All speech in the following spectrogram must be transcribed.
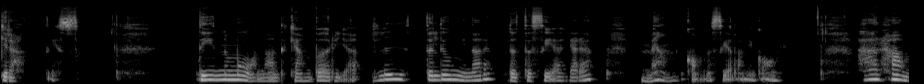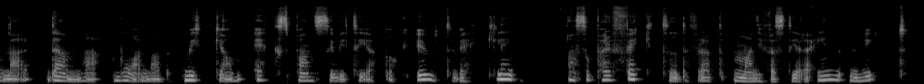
Grattis! Din månad kan börja lite lugnare, lite segare, men kommer sedan igång. Här hamnar denna månad mycket om expansivitet och utveckling. Alltså perfekt tid för att manifestera in nytt,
